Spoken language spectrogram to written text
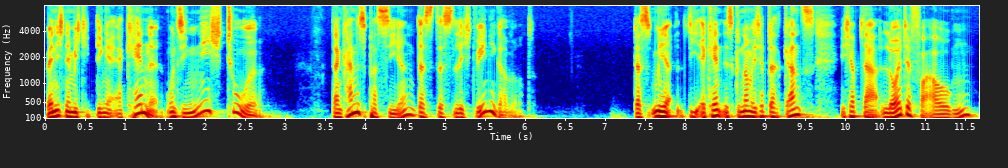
Wenn ich nämlich die Dinge erkenne und sie nicht tue, dann kann es passieren, dass das Licht weniger wird. Dass mir die Erkenntnis genommen Ich habe da ganz, ich habe da Leute vor Augen,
